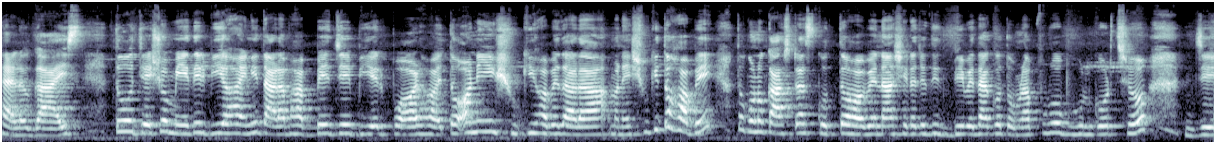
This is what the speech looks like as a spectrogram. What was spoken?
হ্যালো গাইস তো যেসব মেয়েদের বিয়ে হয়নি, তারা ভাববে যে বিয়ের পর হয়তো অনেক সুখী হবে তারা। মানে সুখী তো হবে, তো কোনো কাজ টাজ করতে হবে না। সেটা যদি ভেবে থাকো তোমরা পুরো ভুল করছ যে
